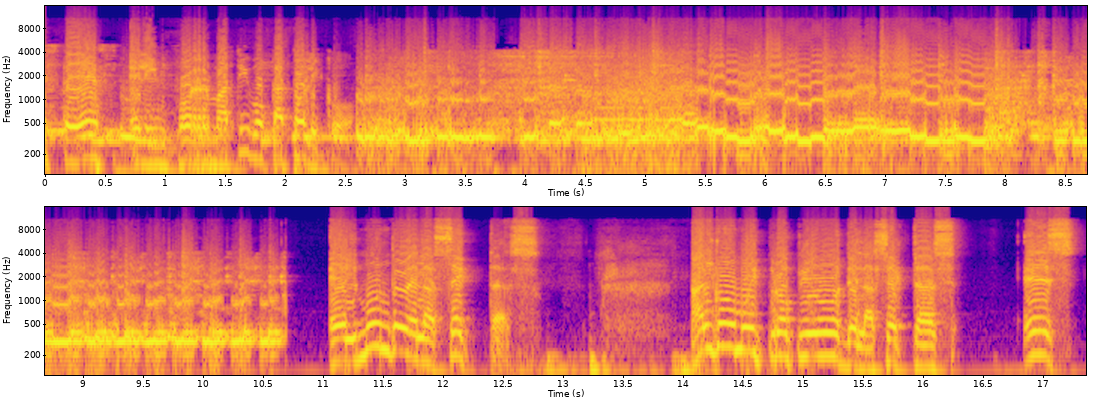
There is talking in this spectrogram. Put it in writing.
Este es el informativo católico. El mundo de las sectas. Algo muy propio de las sectas es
